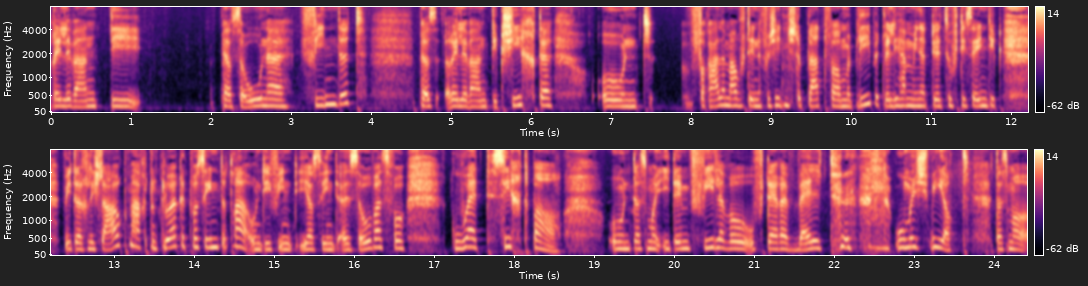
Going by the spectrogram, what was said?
relevante Personen findet, relevante Geschichten und vor allem auf den verschiedensten Plattformen bleiben, weil ich habe mich natürlich auf die Sendung wieder ein bisschen schlau gemacht und geschaut, wo sind da dran. Und ich finde, ihr seid äh, sowas von gut sichtbar. Und dass man in dem vielen, wo auf dieser Welt umschwirrt, dass man,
